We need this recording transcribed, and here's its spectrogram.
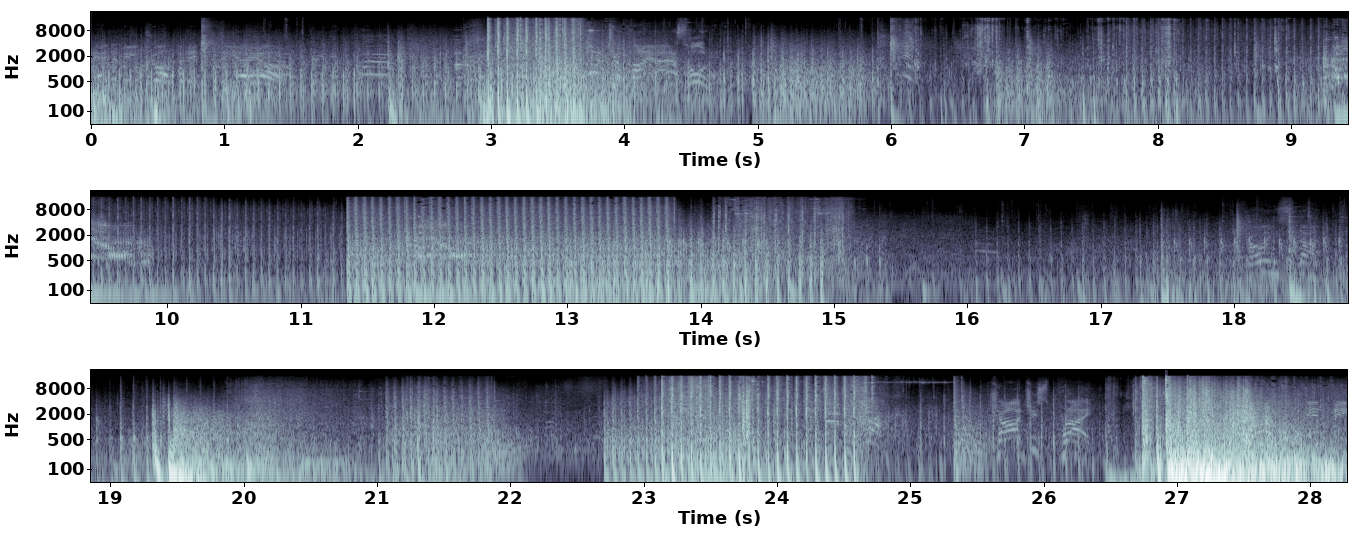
Enemy dropping into the AR. Watch your fire, asshole! Throwing stun. Charge is primed. Hit me!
